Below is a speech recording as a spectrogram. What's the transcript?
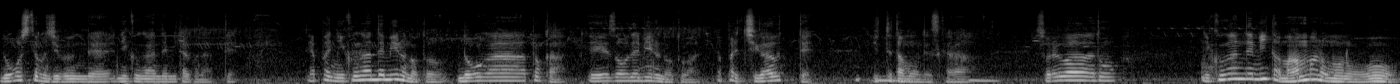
どうしても自分で肉眼で見たくなってやっぱり肉眼で見るのと動画とか映像で見るのとはやっぱり違うって言ってたもんですから、それはあの肉眼で見たまんまのものを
